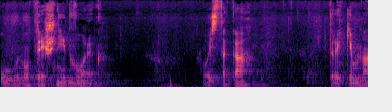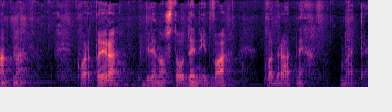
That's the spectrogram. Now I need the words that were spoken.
у внутрішній дворик. Ось така трикімнатна квартира 91,2 квадратних метри.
